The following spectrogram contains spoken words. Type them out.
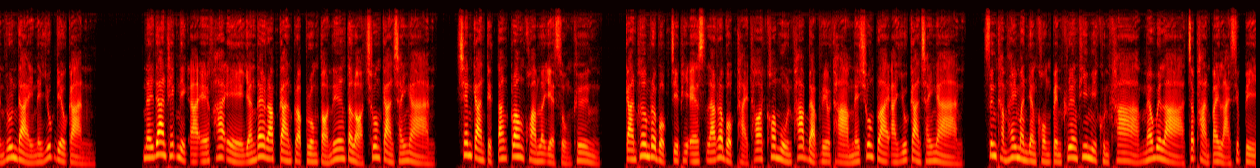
นรุ่นใดในยุคเดียวกัน ในด้านเทคนิค RF-5A ยังได้รับการปรับปรุงต่อเนื่องตลอดช่วงการใช้งาน เช่นการติดตั้งกล้องความละเอียดสูงขึ้น การเพิ่มระบบ GPS และระบบถ่ายทอดข้อมูลภาพแบบเรียลไทม์ในช่วงปลายอายุการใช้งาน ซึ่งทำให้มันยังคงเป็นเครื่องที่มีคุณค่า แม้เวลาจะผ่านไปหลายสิบปี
